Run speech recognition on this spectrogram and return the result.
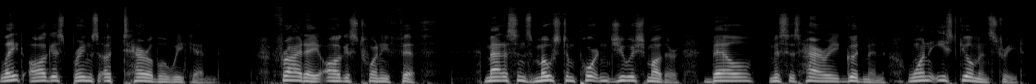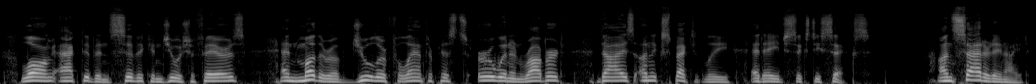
Late August brings a terrible weekend. Friday, August 25th. Madison's most important Jewish mother, Belle Mrs. Harry Goodman, 1 East Gilman Street, long active in civic and Jewish affairs, and mother of jeweler philanthropists Irwin and Robert, dies unexpectedly at age 66. On Saturday night,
